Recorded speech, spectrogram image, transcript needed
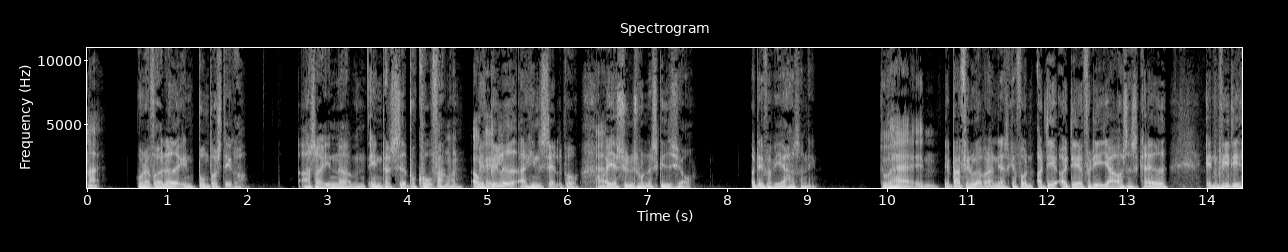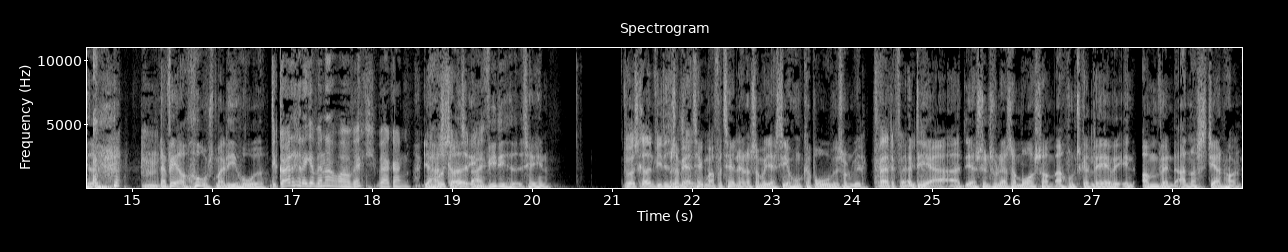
Nej. Hun har fået lavet en bumperstikker. Altså en, um, en der sidder på kofangeren. Okay. Med et billede af hende selv på. Ja. Og jeg synes, hun er skide sjov. Og derfor vil jeg have sådan en. Du vil have en... Jeg vil bare finde ud af, hvordan jeg skal få den. Og det, og det er, fordi jeg også har skrevet en vidighed. der er ved at hose mig lige i hovedet. Det gør det heller ikke, at venner var væk hver gang. Jeg har skrevet en vidighed til hende, Du har skrevet en vittighed som jeg har tænkt mig at fortælle hende, og som jeg siger, hun kan bruge, hvis hun vil. Hvad er det for en Og det er, at jeg synes, hun er så morsom, at hun skal lave en omvendt Anders Stjernholm.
